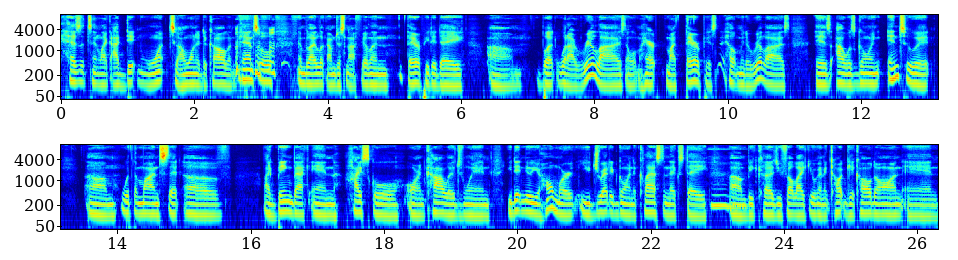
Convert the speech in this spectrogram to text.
hesitant, like I didn't want to. I wanted to call and cancel and be like, look, I'm just not feeling therapy today. Um, but what I realized and what my hair, my therapist helped me to realize is I was going into it um, with the mindset of like being back in high school or in college when you didn't do your homework, you dreaded going to class the next day mm-hmm. um, because you felt like you were going to get called on and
